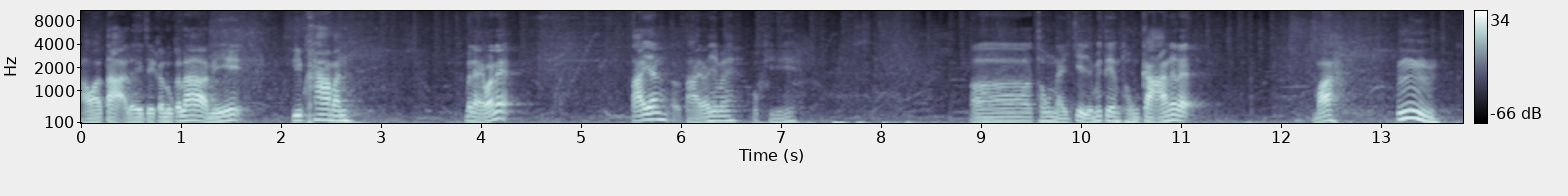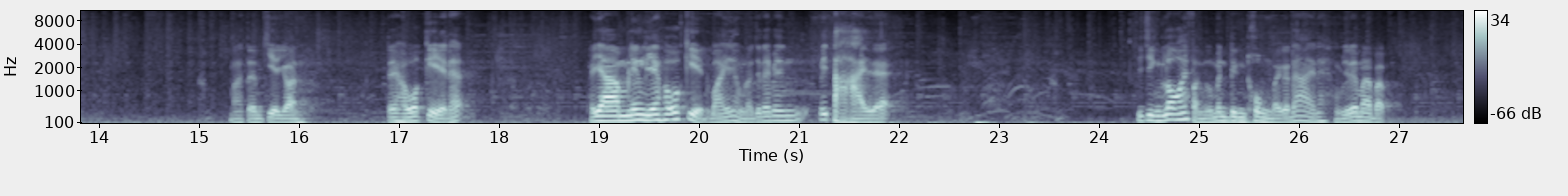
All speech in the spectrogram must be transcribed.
เอามาตะเลยเจกาลูกาล่าแบบนี้ รีบฆ่ามัน ไปไหนวะเนี่ย ตายยัง ตายแล้วใช่ไหมโอเคอ่าธงไหนเกตยังไม่เต็มธงกลางนั่นแหละ มา อืม มาเติมเกียร์ก่อนได้ power gate ฮะ พยายามเลี้ยงเลี้ยง power gate ไว้ผมเราจะได้ไม่ไม่ตายแล้วจริงๆล่อให้ฝั่งนู้นมันดึงธงไปก็ได้นะ ผมจะได้มาแบบ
